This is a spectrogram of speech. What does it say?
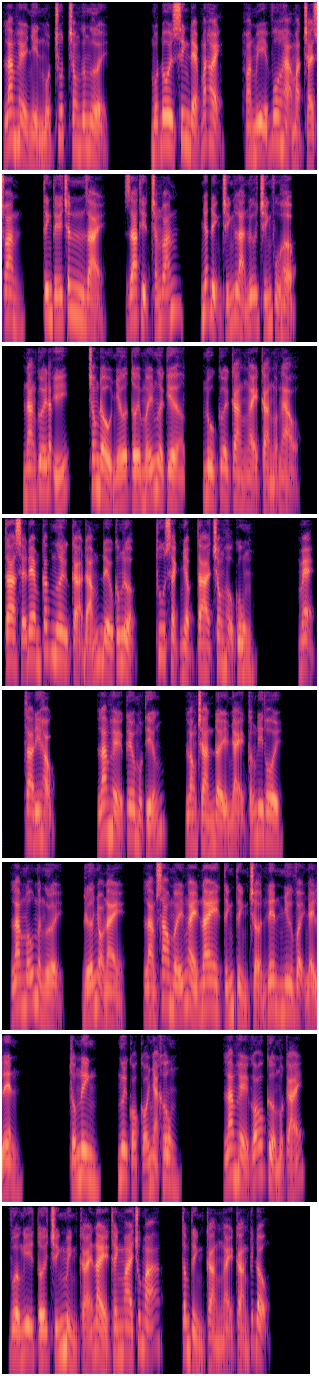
Lam Hề nhìn một chút trong gương người. Một đôi xinh đẹp mắt hạnh, hoàn mỹ vô hạ mặt trái xoan, tinh tế chân dài, da thịt trắng đoán, nhất định chính là nữ chính phù hợp. Nàng cười đắc ý, trong đầu nhớ tới mấy người kia, nụ cười càng ngày càng ngọt ngào, ta sẽ đem các ngươi cả đám đều công lược, thu sạch nhập ta trong hậu cung. Mẹ, ta đi học. Lam Hề kêu một tiếng, lòng tràn đầy nhảy cẫng đi thôi. Lam mẫu ngần người, đứa nhỏ này, làm sao mấy ngày nay tính tình trở nên như vậy nhảy lên. Tống Ninh, ngươi có có nhà không? Lam Hề gõ cửa một cái, vừa nghĩ tới chính mình cái này thanh mai trúc mã, tâm tình càng ngày càng kích động.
